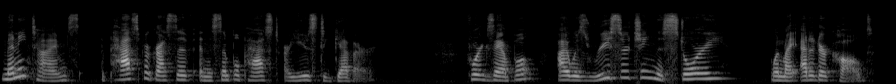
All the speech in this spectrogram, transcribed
Many times, the past progressive and the simple past are used together. For example, I was researching the story when my editor called.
